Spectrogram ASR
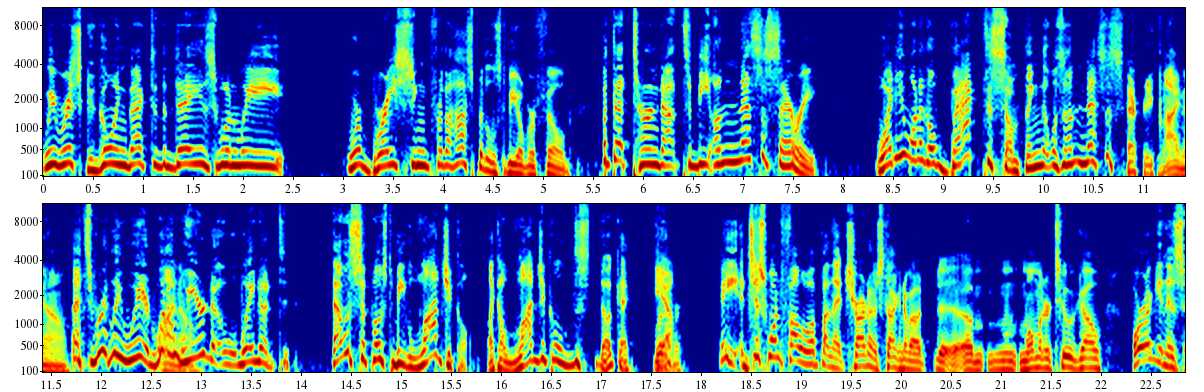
We risk going back to the days when we were bracing for the hospitals to be overfilled, but that turned out to be unnecessary. Why do you want to go back to something that was unnecessary? I know. That's really weird. What a weird uh, way to. t- that was supposed to be logical, like a logical. Okay, whatever. Yeah. Hey, just one follow up on that chart I was talking about uh, um, a moment or two ago. Oregon is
